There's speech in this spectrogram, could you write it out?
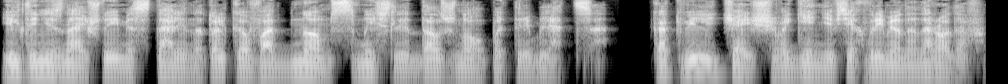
Или ты не знаешь, что имя Сталина только в одном смысле должно употребляться? как величайшего гения всех времен и народов.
